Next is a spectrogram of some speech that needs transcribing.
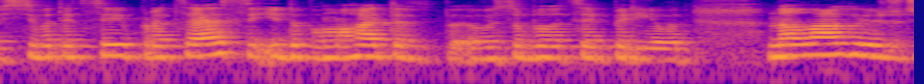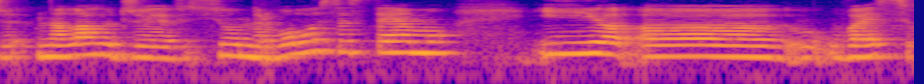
всі ці процеси і допомагати в особливо цей період. Налагоджує, налагоджує всю нервову систему е, увесь,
